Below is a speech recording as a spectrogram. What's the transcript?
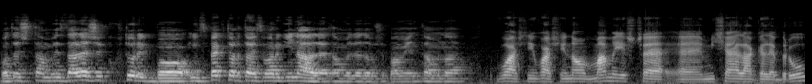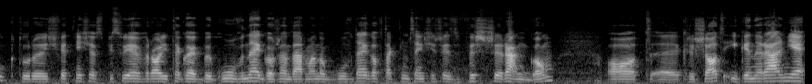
Bo też tam zależy których, bo inspektor to jest oryginalne, tam ile dobrze pamiętam, no. Właśnie, właśnie, no mamy jeszcze e, Michaela Gelebru, który świetnie się wpisuje w roli tego jakby głównego żandarma, no głównego w takim sensie, że jest wyższy rangą od e, Kryszot i generalnie,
